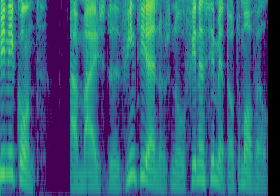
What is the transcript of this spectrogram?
Finiconte, há mais de 20 anos no financiamento automóvel.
